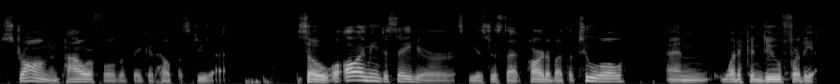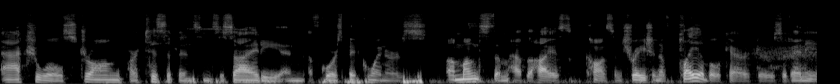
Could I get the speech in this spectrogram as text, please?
strong and powerful that they could help us do that. So all I mean to say here is just that part about the tool and what it can do for the actual strong participants in society. And of course, Bitcoiners amongst them have the highest concentration of playable characters of any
